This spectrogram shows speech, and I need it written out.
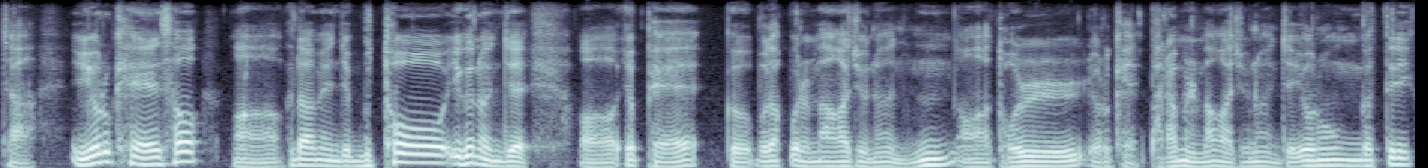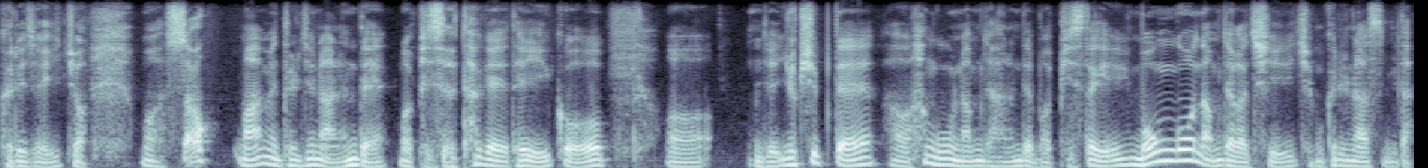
자, 요렇게 해서 어 그다음에 이제 무토 이거는 이제 어 옆에 그 모닥불을 막아주는 어돌 요렇게 바람을 막아주는 이제 요런 것들이 그려져 있죠. 뭐 썩 마음에 들지는 않은데 뭐 비슷하게 돼 있고 어 이제 60대 어, 한국 남자 하는데 뭐 비슷하게 이 몽고 남자 같이 지금 그려놨습니다.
